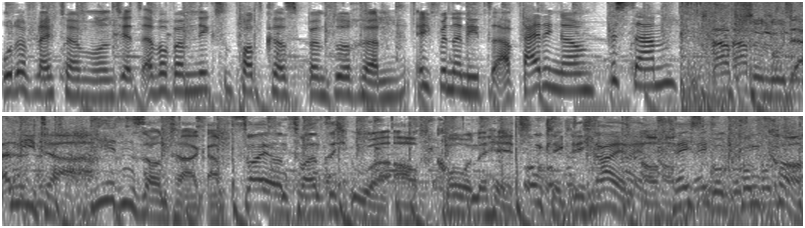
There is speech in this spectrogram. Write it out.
Oder vielleicht hören wir uns jetzt einfach beim nächsten Podcast beim Durchhören. Ich bin Anita Ableidinger. Bis dann. Absolut Anita. Jeden Sonntag ab 22 Uhr auf Krone Hit. Und klick dich rein auf facebook.com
